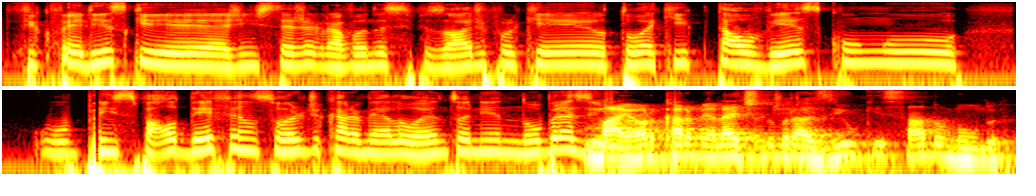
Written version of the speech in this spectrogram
fico feliz que a gente esteja gravando esse episódio porque eu tô aqui talvez com o, o principal defensor de Carmelo Anthony no Brasil. Maior Carmelete do. Brasil, quiçá do mundo.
